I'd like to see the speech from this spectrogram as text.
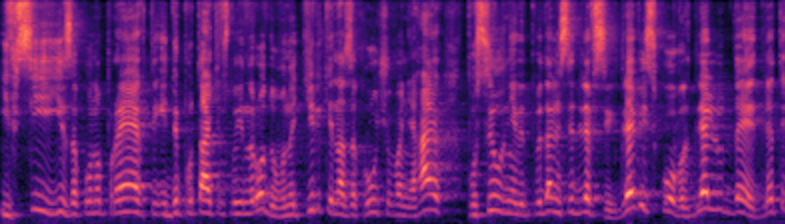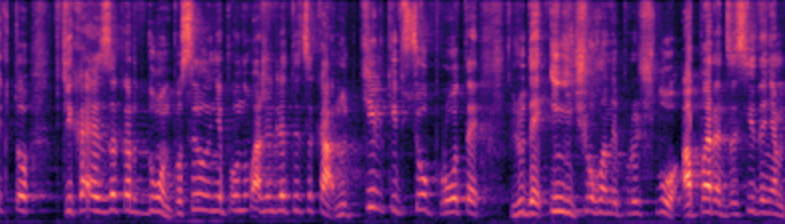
і всі її законопроекти і депутатів слуги народу вони тільки на закручування гайок, посилення відповідальності для всіх, для військових, для людей, для тих, хто втікає за кордон, посилення повноважень для ТЦК. Ну тільки все проти людей, і нічого не пройшло. А перед засіданням.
